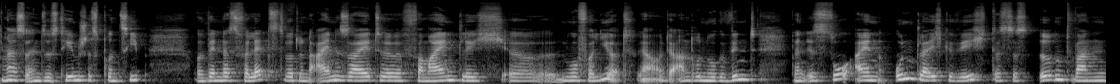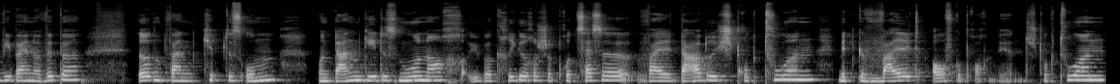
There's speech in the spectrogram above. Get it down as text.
Das ist ein systemisches Prinzip. Und wenn das verletzt wird und eine Seite vermeintlich äh, nur verliert, ja, und der andere nur gewinnt, dann ist so ein Ungleichgewicht, dass es irgendwann wie bei einer Wippe, irgendwann kippt es um und dann geht es nur noch über kriegerische Prozesse, weil dadurch Strukturen mit Gewalt aufgebrochen werden. Strukturen,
